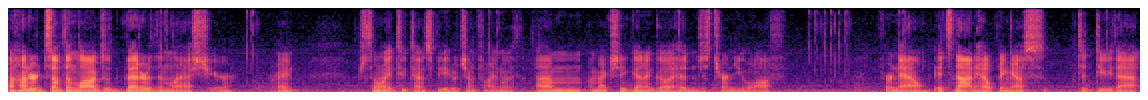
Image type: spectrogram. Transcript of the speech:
A hundred something logs was better than last year, right? We're still only two times speed, which I'm fine with. Um, I'm actually gonna go ahead and just turn you off for now. It's not helping us to do that.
